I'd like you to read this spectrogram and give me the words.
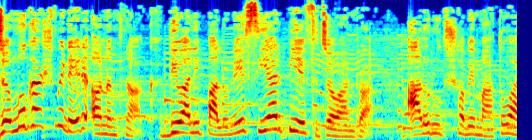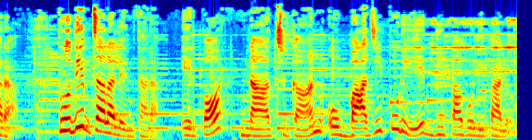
জম্মু কাশ্মীরের অনন্তনাগ। দিওয়ালি পালনে সিআরপিএফ জওয়ানরা। আলোর উৎসবে মাতোয়ারা প্রদীপ জ্বালালেন তারা। এরপর নাচ, গান ও বাজি পুড়িয়ে দীপাবলি পালন।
